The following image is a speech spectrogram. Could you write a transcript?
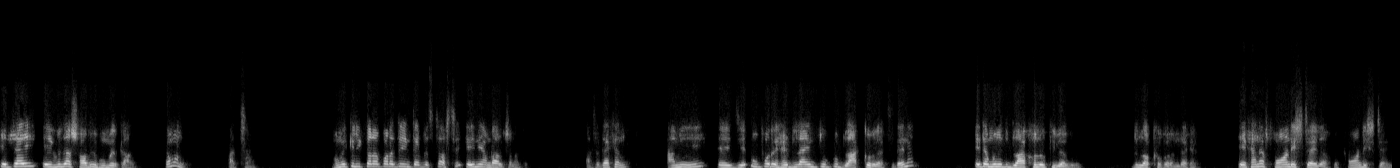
এটাই এইগুলা সবই হোমের কাজ। কেমন? আচ্ছা। হোমে ক্লিক করার পরে যে ইন্টারফেসটা আসছে, এই নিয়ে আমরা আলোচনা করি আচ্ছা দেখেন, আমি এই যে উপরে হেডলাইনটুকু ব্ল্যাক করে রাখছি, তাই না? এটা মূলত ব্ল্যাক হলো কীভাবে একটু লক্ষ্য করেন, দেখেন। এখানে ফন্ট স্টাইল আছে ফন্ট স্টাইল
